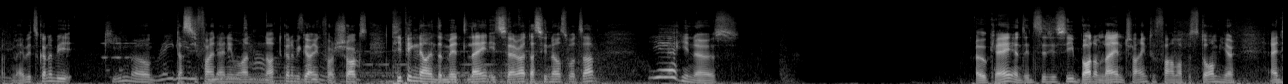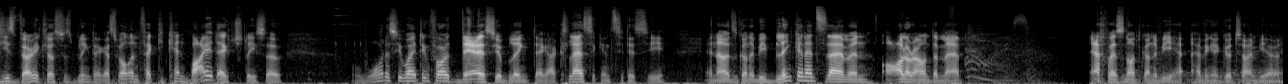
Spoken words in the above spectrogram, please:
But maybe it's gonna be Chemo. Does he find anyone? Not gonna be going for Shox. Teeping now in the mid lane. Ysera, does he knows what's up? Yeah, he knows. Okay, and in CTC bottom lane trying to farm up a storm here. And he's very close to his Blink Dagger as well. In fact, he can buy it actually, so... What is he waiting for? There's your Blink Dagger, classic in CTC. And now it's gonna be blinking and slamming all around the map. Erwe's not gonna be ha having a good time here.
